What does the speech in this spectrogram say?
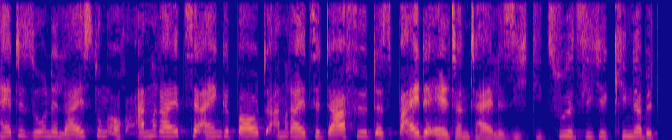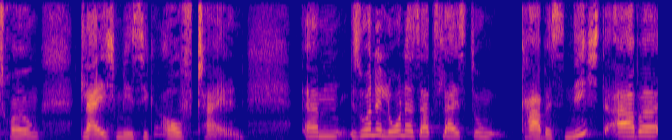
hätte so eine Leistung auch Anreize eingebaut, Anreize dafür, dass beide Elternteile sich die zusätzliche Kinderbetreuung gleichmäßig aufteilen. Ähm, so eine Lohnersatzleistung gab es nicht, aber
